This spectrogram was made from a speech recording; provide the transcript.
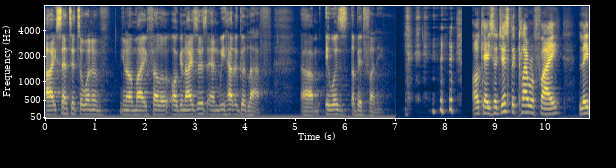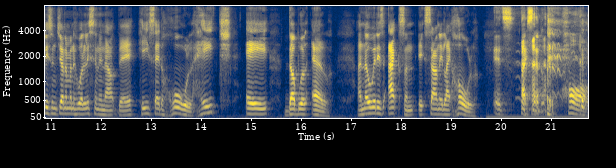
I sent it to one of you know my fellow organizers, and we had a good laugh. Um, it was a bit funny. okay, so just to clarify, ladies and gentlemen who are listening out there, he said whole, H A double L. I know with his accent, it sounded like whole. It's I said whole.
